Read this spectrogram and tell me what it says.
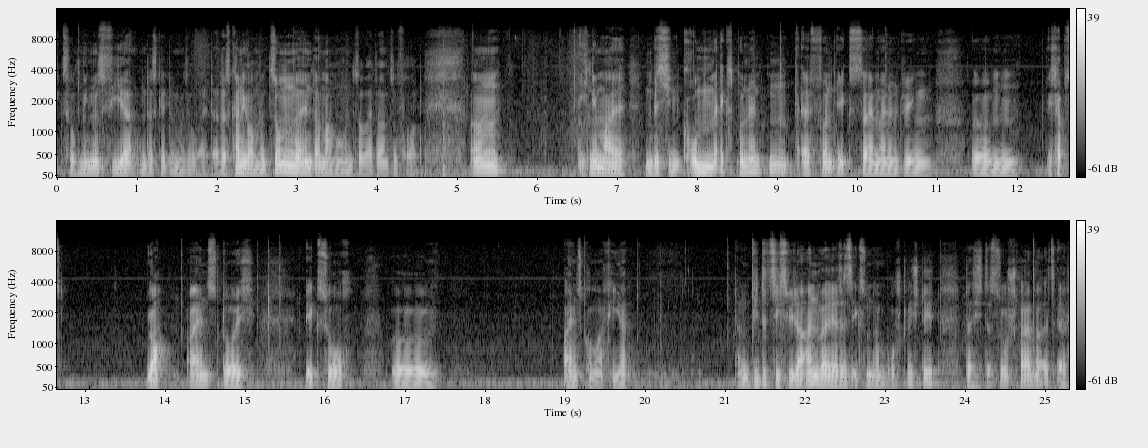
x hoch minus 4 und das geht immer so weiter. Das kann ich auch mit Summen dahinter machen und so weiter und so fort. Ähm, ich nehme mal ein bisschen krummen Exponenten. f von x sei meinetwegen, ähm, ich habe es, ja, 1 durch x hoch äh, 1,4. Dann bietet sich wieder an, weil ja das x unter dem Bruchstrich steht, dass ich das so schreibe, als f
